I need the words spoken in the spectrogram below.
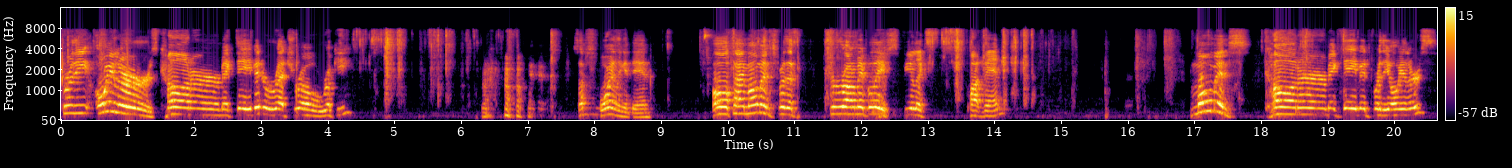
For the Oilers, Connor McDavid, retro rookie. Stop spoiling it, Dan. All-time moments for the Toronto Maple Leafs, Felix Potvin. Moments, Connor McDavid for the Oilers.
